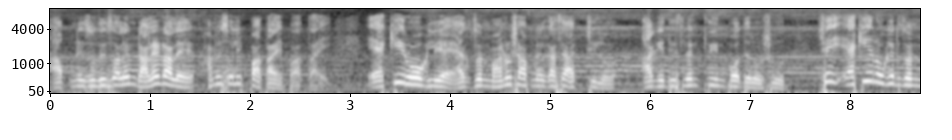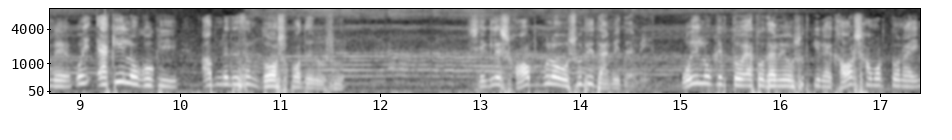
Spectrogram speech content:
আপনি যদি চলেন ডালে ডালে, আমি চলি পাতায় পাতায়। একই রোগ নিয়ে একজন মানুষ আপনার কাছে আসছিল, আগে দিয়েছিলেন তিন পদের ওষুধ। সেই একই রোগের জন্য ওই একই লোকও কি আপনি দিয়েছেন দশ পদের ওষুধ? সেগুলো সবগুলো ওষুধই দামি দামি। ওই লোকের তো এত দামি ওষুধ কিনে খাওয়ার সামর্থ্য নাই।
